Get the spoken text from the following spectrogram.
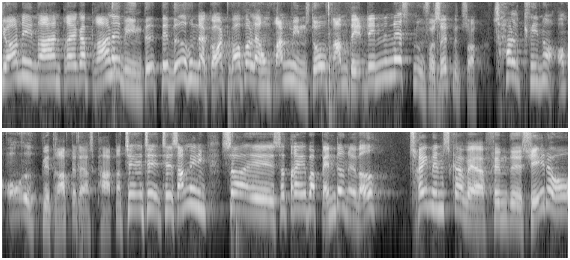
Johnny, når han drikker brændevin. Det, det ved hun da godt. Hvorfor lader hun brændevinen stå frem? Det, det er næsten uforsætteligt så. 12 kvinder om året bliver dræbt af deres partner. Til, til, til sammenligning, så, øh, så dræber banderne hvad? Tre mennesker hver 5. 6. år,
